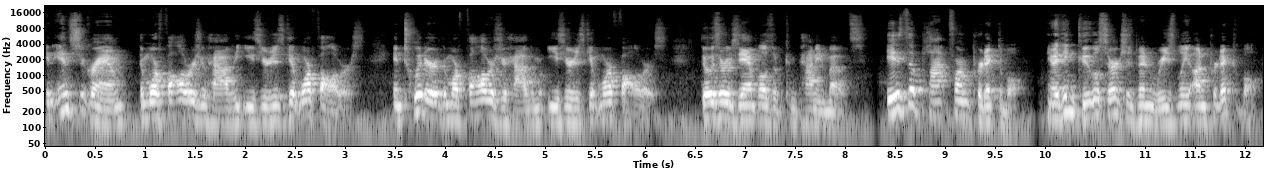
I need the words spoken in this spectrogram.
In Instagram, the more followers you have, the easier it is to get more followers. In Twitter, the more followers you have, the easier it is to get more followers. Those are examples of compounding moats. Is the platform predictable? You know, I think Google search has been reasonably unpredictable.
